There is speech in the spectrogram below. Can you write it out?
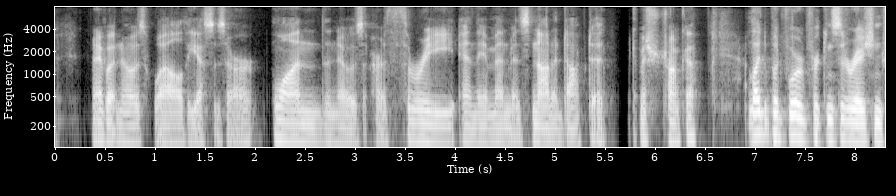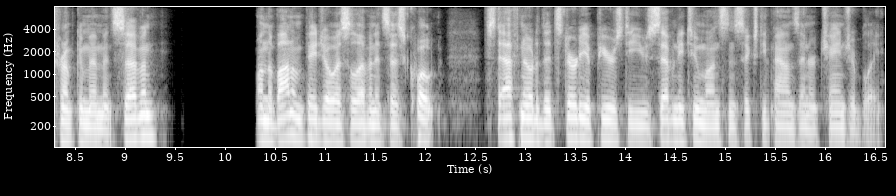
and I vote no as well. The yeses are one, the nos are three, and the amendment is not adopted. Commissioner Trumka, I'd like to put forward for consideration Trumka Amendment 7. On the bottom of page OS 11, it says, quote, "Staff noted that Sturdy appears to use 72 months and 60 pounds interchangeably.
